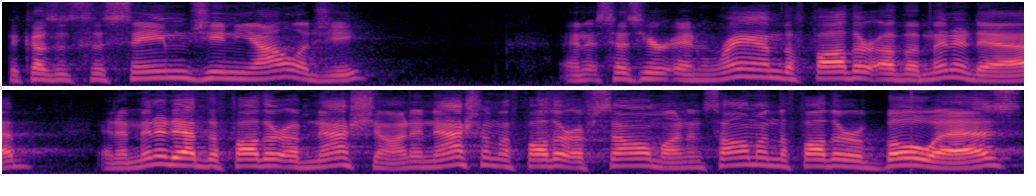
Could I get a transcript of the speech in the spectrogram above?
because it's the same genealogy. And it says here, and Ram, the father of Amminadab, and Amminadab, the father of Nahshon, and Nahshon, the father of Salmon, and Salmon, the father of Boaz.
